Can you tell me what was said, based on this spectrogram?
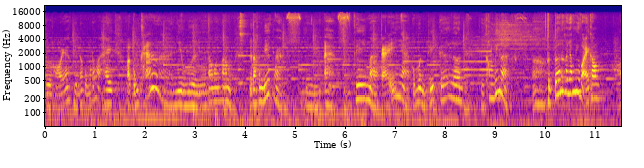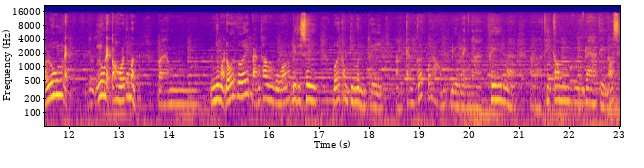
vừa hỏi á, thì nó cũng rất là hay và cũng khá là nhiều người người ta quan tâm người ta không biết là à khi mà cái nhà của mình thiết kế lên thì không biết là uh, thực tế nó có giống như vậy không? Họ luôn đặt luôn đặt câu hỏi cho mình. Và nhưng mà đối với bản thân của BTC với công ty mình thì uh, cam kết với họ một điều rằng là khi mà à, thi công ra thì nó sẽ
